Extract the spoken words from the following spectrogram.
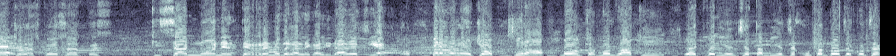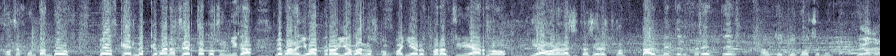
hecho las cosas pues quizá no en el terreno de la legalidad, es cierto, pero lo han hecho. Mira, Monster, Monlucky, la experiencia también, se juntan dos del Consejo, se juntan dos, dos, ¿qué es lo que van a hacer? Tato Zúñiga le van a llevar, pero ya van los compañeros para auxiliarlo y ahora la situación es totalmente diferente, aunque llegó Cemental. Cuidado,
